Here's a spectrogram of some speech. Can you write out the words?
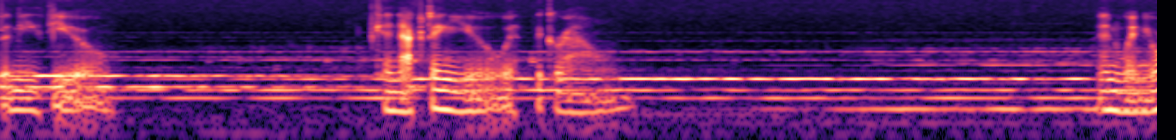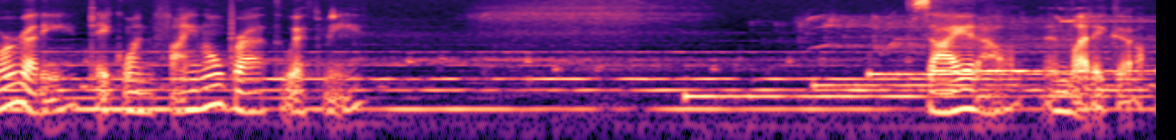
beneath you, connecting you with the ground. Take one final breath with me. Sigh it out and let it go.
